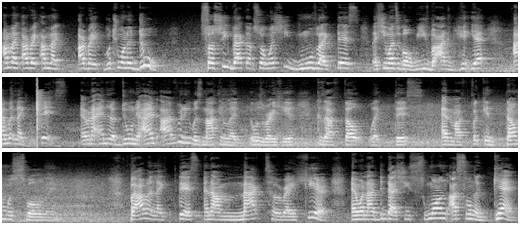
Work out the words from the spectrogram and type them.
I'm like all right i'm like all right what you want to do? So she back up. So when she moved like this like she went to go weave but i didn't hit yet. I went like this. And when i ended up doing it i, I really was knocking like it was right here because i felt like this and my freaking thumb was swollen but I went like this and I macked her right here. And when I did that, she swung, I swung again.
